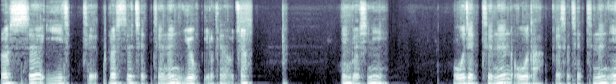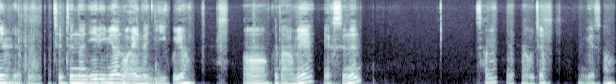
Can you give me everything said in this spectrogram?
플러스 2z 플러스 z는 6 이렇게 나오죠. 얘는 몇이니? 5z는 5다. 그래서 z는 1 이렇게 나옵니다. z는 1이면 y는 2고요. 어, 그 다음에 x는 3 이렇게 나오죠. 여기에서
